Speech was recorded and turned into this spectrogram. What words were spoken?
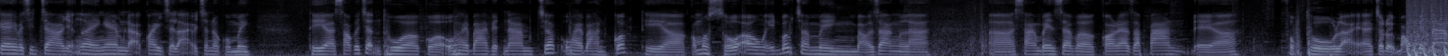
và xin chào những người anh em đã quay trở lại với channel của mình. Thì uh, sau cái trận thua của U23 Việt Nam trước U23 Hàn Quốc Thì uh, có một số ông inbox cho mình bảo rằng là uh, sang bên server Korea Japan để uh, phục thù lại uh, cho đội bóng Việt Nam.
